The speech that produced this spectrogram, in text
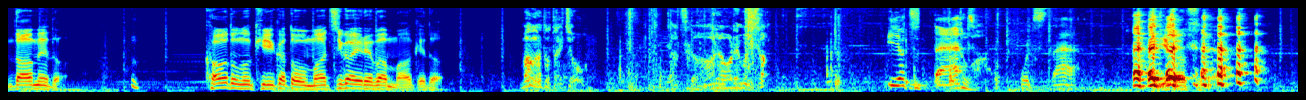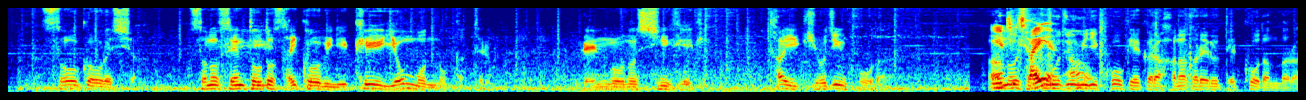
ダメだ。カードの切り方を間違えれば負けだ。マガト隊長奴が現れました。奴と?は？What's that? やつは装甲列車その先頭と最後尾に計4門乗っかってる。連合の新兵器。対巨人砲だ。あの Anti-Titan 150ミリ口径から放たれる鉄鋼弾なら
